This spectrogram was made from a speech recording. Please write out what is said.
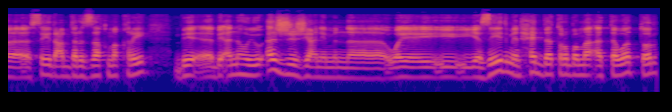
السيد عبد الرزاق مقري بأنه يؤجج يعني من ويزيد من حدة ربما التوتر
